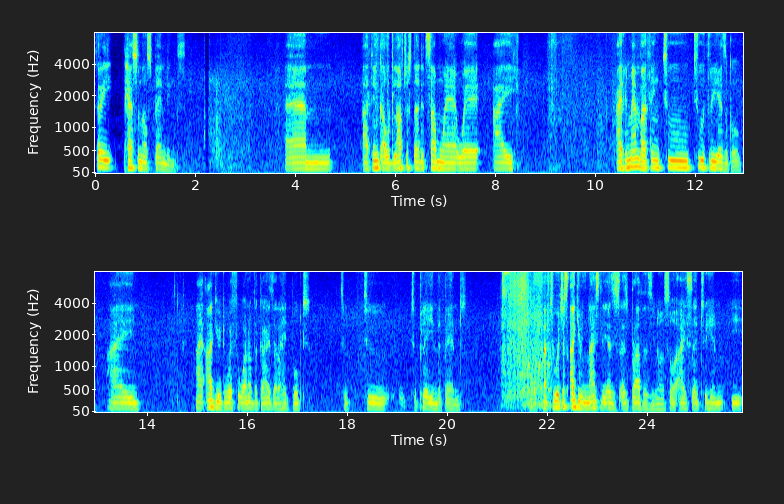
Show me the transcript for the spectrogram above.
Three, personal spendings. Um, I think I would love to start it somewhere where I I remember I think two two three years ago I I argued with one of the guys that I had booked to to to play in the band. But we were just arguing nicely as as brothers, you know. So I said to him, he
